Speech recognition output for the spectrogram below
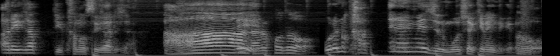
あれがっていう可能性があるじゃん。ああ、でなるほど。俺の勝手なイメージで申し訳ないんだけど、うん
